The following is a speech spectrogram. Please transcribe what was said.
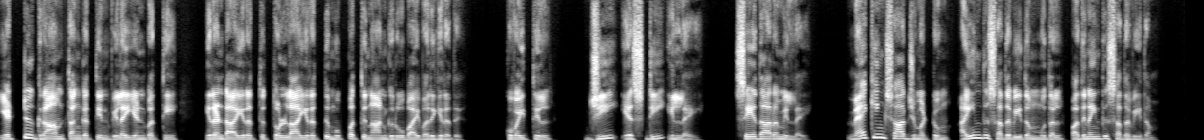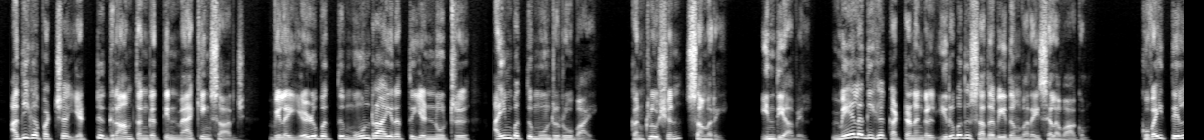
எட்டு கிராம் தங்கத்தின் விலை எண்பத்தி இரண்டாயிரத்து தொள்ளாயிரத்து முப்பத்து நான்கு ரூபாய் வருகிறது. குவைத்தில் ஜிஎஸ்டி இல்லை. சேதாரம் இல்லை. மேக்கிங் சார்ஜ் மட்டும் ஐந்து சதவீதம் முதல் பதினைந்து சதவீதம். அதிகபட்ச எட்டு கிராம் தங்கத்தின் மேக்கிங் சார்ஜ் விலை எழுபத்து மூன்றாயிரத்து எண்ணூற்று ஐம்பத்து மூன்று ரூபாய். கன்க்ளூஷன் சமரி இந்தியாவில் மேலதிக கட்டணங்கள் இருபது சதவீதம் வரை செலவாகும். குவைத்தில்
